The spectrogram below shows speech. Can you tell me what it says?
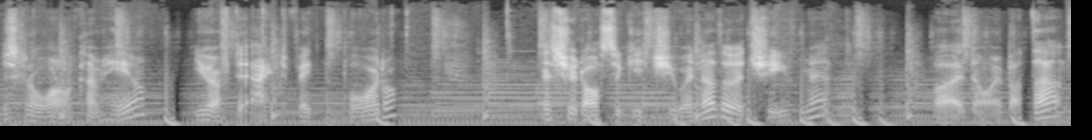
Just gonna want to come here. You have to activate the portal. This should also get you another achievement, but don't worry about that.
